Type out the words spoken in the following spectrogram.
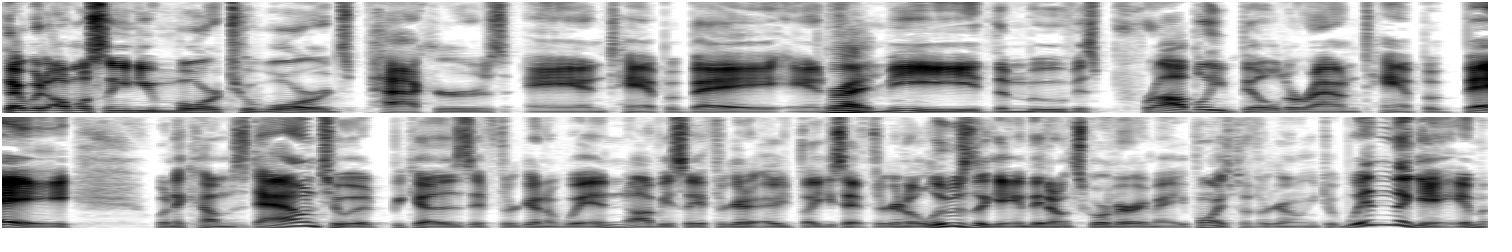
that would almost lean you more towards Packers and Tampa Bay. And Right. for me, the move is probably build around Tampa Bay when it comes down to it, because if they're going to win, obviously, if they're going to, like you said, if they're going to lose the game, they don't score very many points. But if they're going to win the game,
